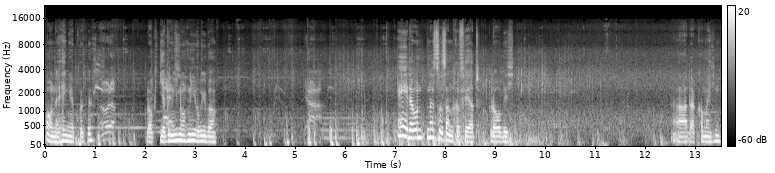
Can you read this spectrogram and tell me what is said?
Oh, eine Hängebrücke. Ich glaube, hier bin ich noch nie rüber. Hey, da unten ist das andere Pferd, glaube ich. Ah, da kommen wir hin.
